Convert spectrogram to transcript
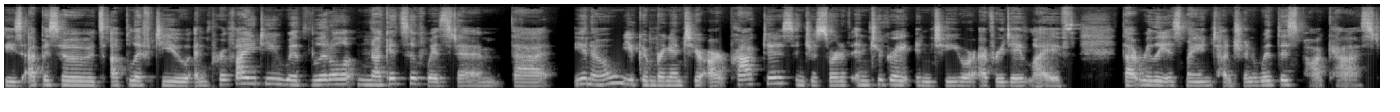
these episodes uplift you and provide you with little nuggets of wisdom that you know, you can bring into your art practice and just sort of integrate into your everyday life. That really is my intention with this podcast.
